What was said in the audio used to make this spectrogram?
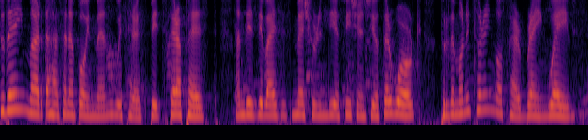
Today, Marta has an appointment with her speech therapist, and this device is measuring the efficiency of their work through the monitoring of her brain waves.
